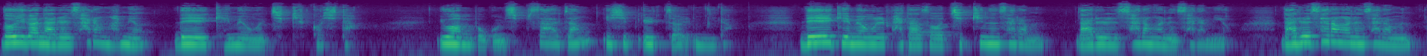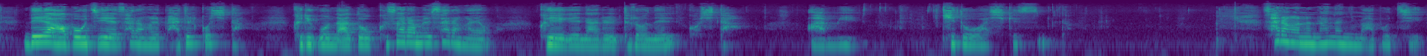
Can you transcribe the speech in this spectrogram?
너희가 나를 사랑하면 내 계명을 지킬 것이다. 요한복음 14장 21절입니다. 내 계명을 받아서 지키는 사람은 나를 사랑하는 사람이요 나를 사랑하는 사람은 내 아버지의 사랑을 받을 것이다. 그리고 나도 그 사람을 사랑하여 그에게 나를 드러낼 것이다. 아멘. 기도하시겠습니다. 사랑하는 하나님 아버지,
